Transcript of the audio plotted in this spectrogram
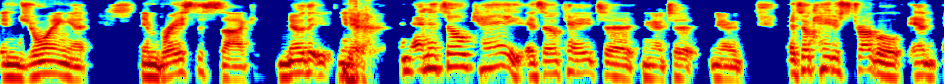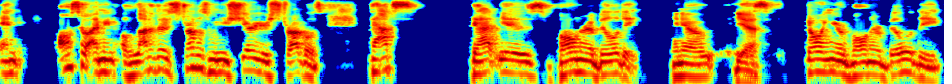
enjoying it embrace the suck know that you know yeah. and, and it's okay it's okay to you know to you know it's okay to struggle and and also i mean a lot of those struggles when you share your struggles that's that is vulnerability you know, yes, showing your vulnerability.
